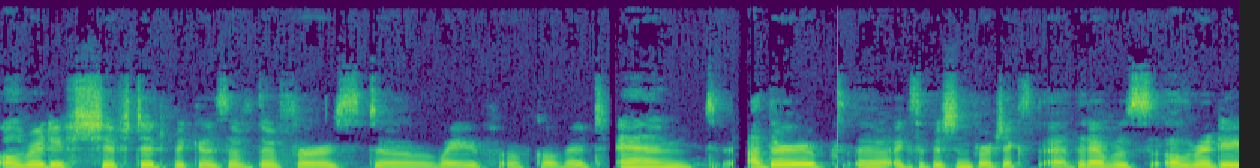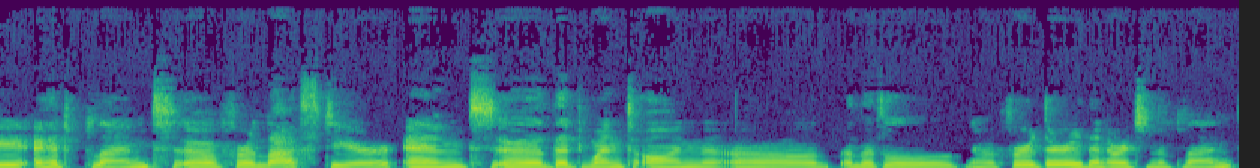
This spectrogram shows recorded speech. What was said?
already shifted because of the first uh, wave of COVID and other uh, exhibition projects that I was already, I had planned uh, for last year and uh, that went on uh, a little uh, further than originally planned.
